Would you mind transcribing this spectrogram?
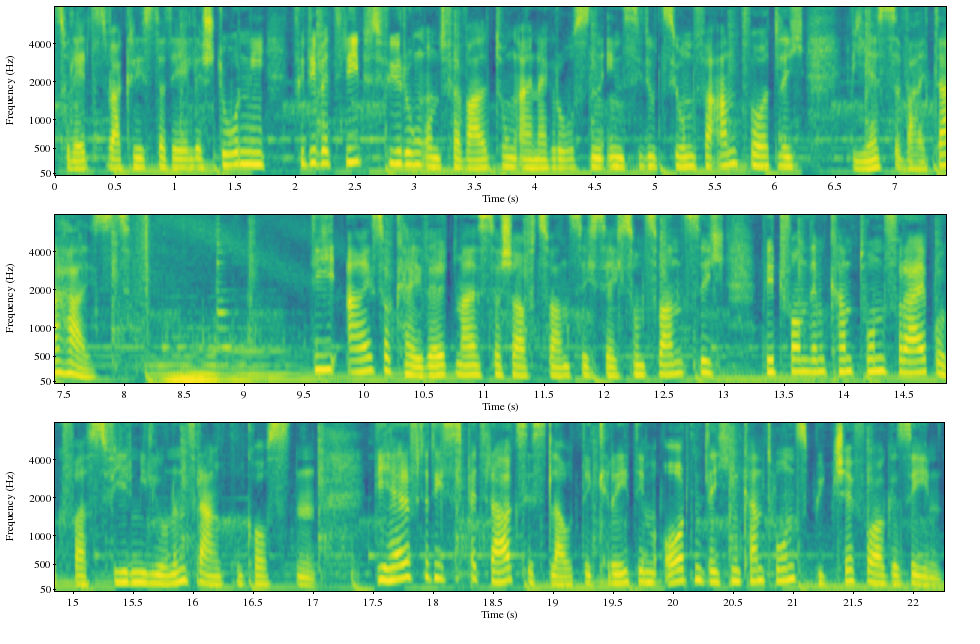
Zuletzt war Christa Dela Sturni für die Betriebsführung und Verwaltung einer großen Institution verantwortlich, wie es weiter heißt. Die Eishockey-Weltmeisterschaft 2026 wird von dem Kanton Freiburg fast 4 Millionen Franken kosten. Die Hälfte dieses Betrags ist laut Dekret im ordentlichen Kantonsbudget vorgesehen.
